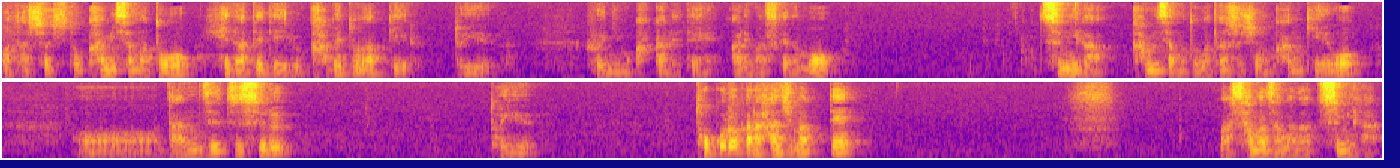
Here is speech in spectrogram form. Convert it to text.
私たちと神様とを隔てている壁となっているというふうにも書かれてありますけども罪が神様と私たちの関係を断絶するというところから始まってさまざ、まな罪が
